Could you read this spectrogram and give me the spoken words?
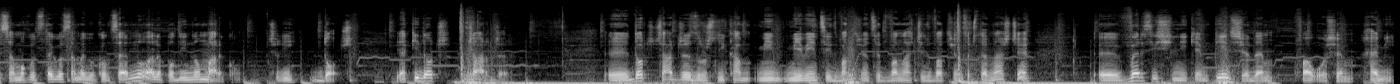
samochód z tego samego koncernu, ale pod inną marką, czyli Dodge. Jaki Dodge? Charger. Y, Dodge Charger z rocznika mniej więcej 2012-2014 y, w wersji z silnikiem 5.7 V8 Hemi.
